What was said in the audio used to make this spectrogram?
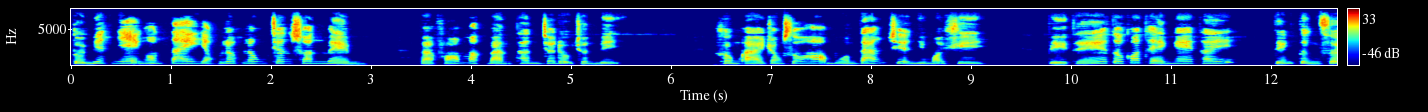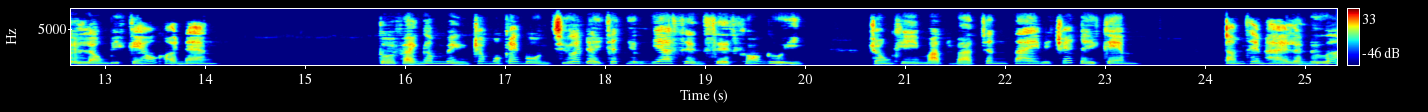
Tôi miết nhẹ ngón tay dọc lớp lông chân xoăn mềm và phó mặc bản thân cho độ chuẩn bị. Không ai trong số họ buồn tán chuyện như mọi khi, vì thế tôi có thể nghe thấy tiếng từng sợi lông bị kéo khỏi nang. Tôi phải ngâm mình trong một cái bồn chứa đầy chất dưỡng da sền sệt khó ngửi, trong khi mặt và chân tay bị chết đầy kem. Tắm thêm hai lần nữa,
